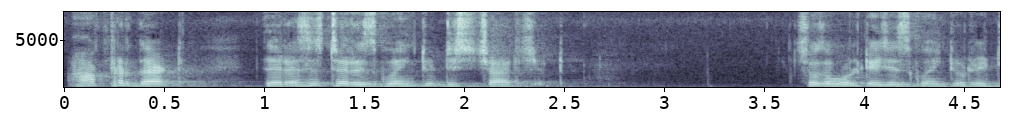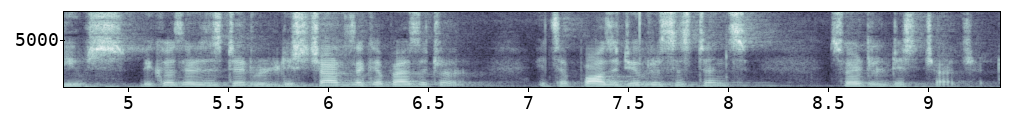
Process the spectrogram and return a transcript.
After that, the resistor is going to discharge it. So the voltage is going to reduce because the resistor will discharge the capacitor. It's a positive resistance, so it will discharge it.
